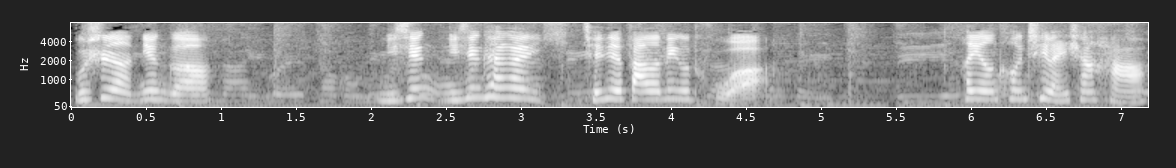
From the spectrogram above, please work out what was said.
不是念哥，你先你先看看浅浅发的那个图。欢迎空气，晚上好。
